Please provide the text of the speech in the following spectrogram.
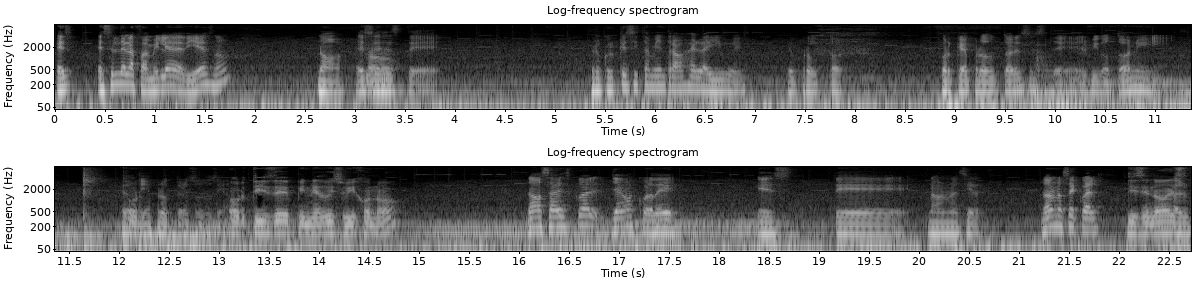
es, es el de la familia de 10, ¿no? No, ese No. es este. Pero creo que sí también trabaja él ahí, güey. De productor. Porque el productor es este. El bigotón y. Pero Or- tiene productores asociados. Ortiz de Pinedo y su hijo, ¿no? No, ¿sabes cuál? Ya me acordé. Este. No, no es cierto. No, no sé cuál. Dice, no, es,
